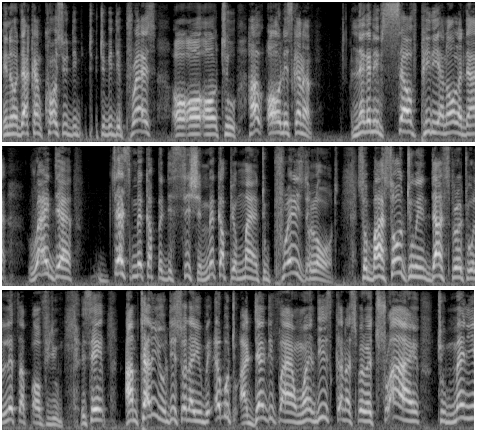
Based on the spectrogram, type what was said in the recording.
you know, that can cause you de- to be depressed or, or, or to have all this kind of negative self pity and all of that, right there, just make up a decision, make up your mind to praise the Lord. So by so doing, that spirit will lift up of you. You say, I'm telling you this so that you'll be able to identify when these kind of spirits try to many,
